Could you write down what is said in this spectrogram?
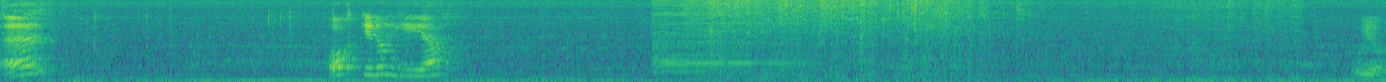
Ế ốt cái đó gì á ui dồi.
